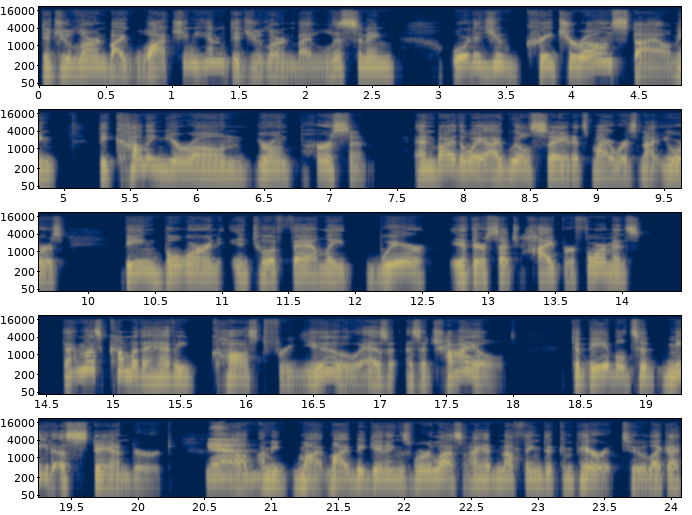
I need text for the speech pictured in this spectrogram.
Did you learn by watching him? Did you learn by listening? Or did you create your own style? I mean, becoming your own your own person. And by the way, I will say, and it's my words, not yours, being born into a family where there's such high performance, that must come with a heavy cost for you as as a child to be able to meet a standard. Yeah. Um, I mean, my, my beginnings were less. I had nothing to compare it to. Like I,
